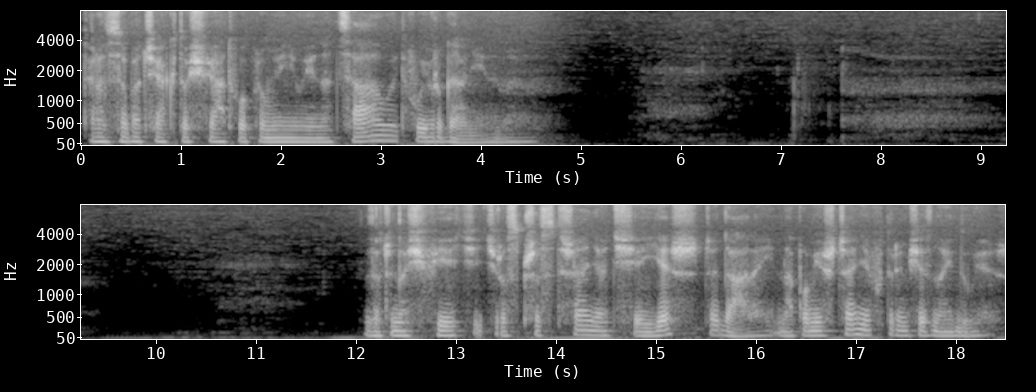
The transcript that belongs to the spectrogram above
Teraz zobacz, jak to światło promieniuje na cały Twój organizm. Zaczyna świecić, rozprzestrzeniać się jeszcze dalej na pomieszczenie, w którym się znajdujesz.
